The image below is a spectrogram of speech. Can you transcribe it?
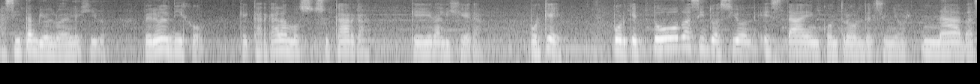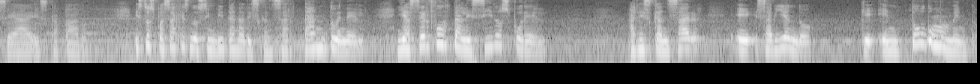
Así también lo ha elegido. Pero Él dijo que cargáramos su carga, que era ligera. ¿Por qué? Porque toda situación está en control del Señor. Nada se ha escapado. Estos pasajes nos invitan a descansar tanto en Él y a ser fortalecidos por Él. A descansar eh, sabiendo que en todo momento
